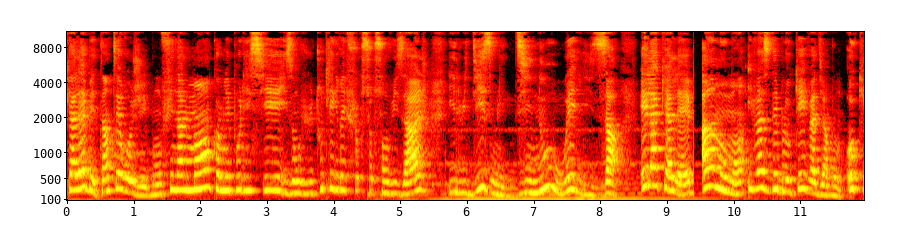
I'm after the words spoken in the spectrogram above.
Caleb est interrogé. Bon, finalement, comme les policiers, ils ont vu toutes les griffures sur son visage, ils lui disent Mais dis-nous où est Lisa? Et là, Caleb, à un moment, il va se débloquer, il va dire Bon, ok,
